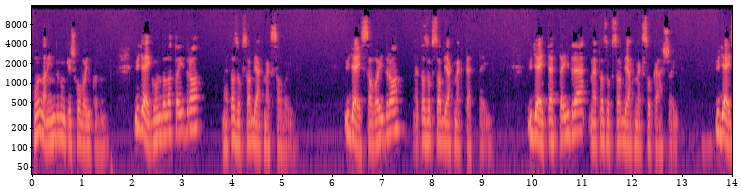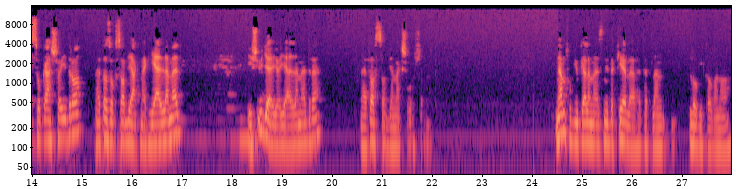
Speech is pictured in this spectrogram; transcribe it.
Honnan indulunk és hova lyukadunk. Ügyelj gondolataidra, mert azok szabják meg szavaid. Ügyelj szavaidra, mert azok szabják meg tetteid. Ügyelj tetteidre, mert azok szabják meg szokásaid. Ügyelj szokásaidra, mert azok szabják meg jellemed, és ügyelj a jellemedre, mert az szabja meg sorsodat. Nem fogjuk elemezni, de kérlelhetetlen logika van a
